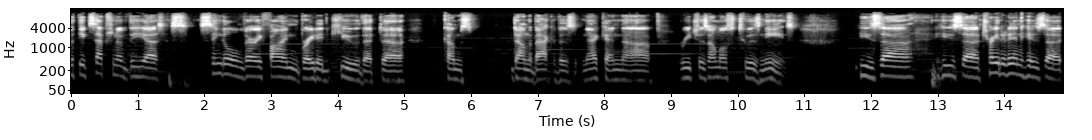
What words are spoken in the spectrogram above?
with the exception of the s- single very fine braided queue that comes down the back of his neck and uh, reaches almost to his knees. He's uh, he's uh, traded in his uh,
